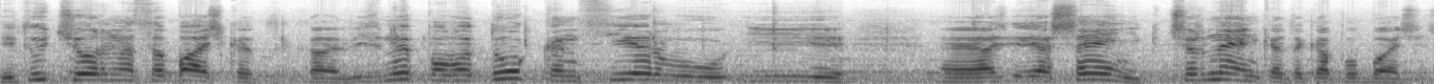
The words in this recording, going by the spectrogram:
І тут чорна собачка така. Візьми поводок, консерву е, і ошейник. Чорненька така побачиш.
